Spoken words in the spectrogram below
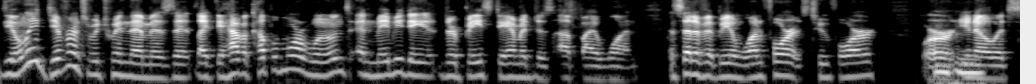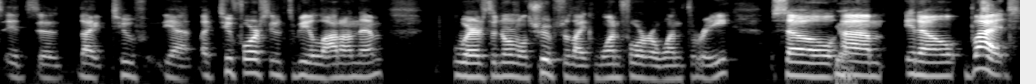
the only difference between them is that like they have a couple more wounds and maybe they their base damage is up by one instead of it being one four, it's two four, or mm-hmm. you know, it's it's uh, like two yeah, like two four seems to be a lot on them, whereas the normal troops are like one four or one three. So yeah. um you know, but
